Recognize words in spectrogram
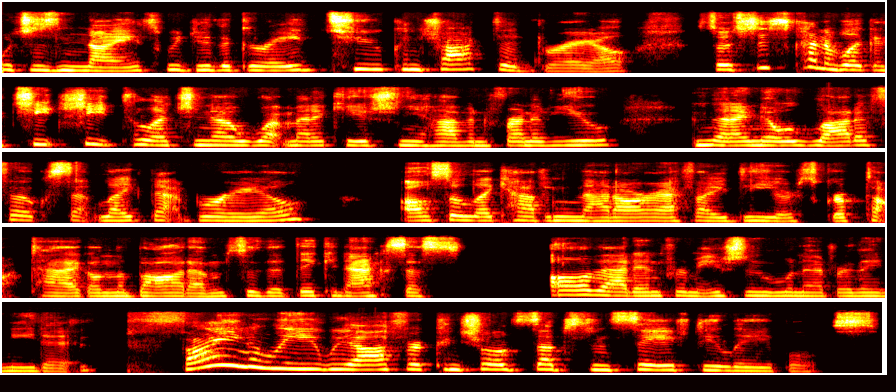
which is nice. We do the grade two contracted Braille. So it's just kind of like a cheat sheet to let you know what medication you have in front of you. And then I know a lot of folks that like that Braille also like having that RFID or script talk tag on the bottom so that they can access all that information whenever they need it. Finally, we offer controlled substance safety labels.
